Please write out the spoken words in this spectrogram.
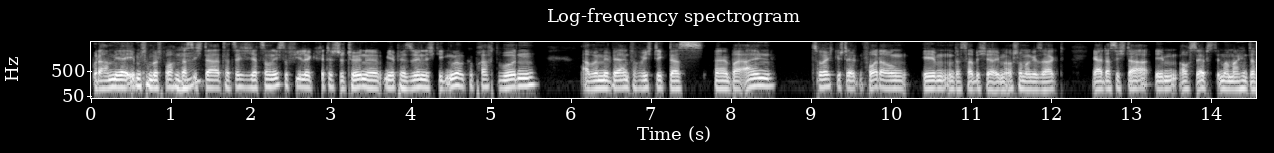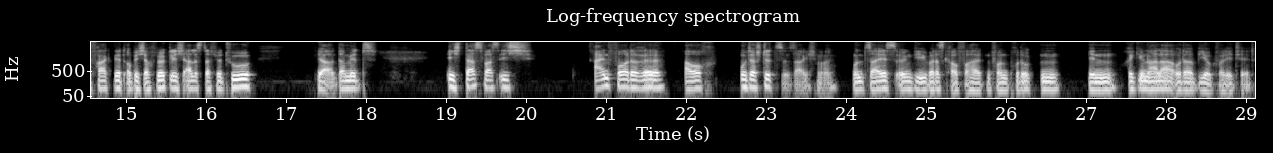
oder haben wir ja eben schon besprochen, mhm. dass ich da tatsächlich jetzt noch nicht so viele kritische Töne mir persönlich gegenübergebracht wurden. Aber mir wäre einfach wichtig, dass äh, bei allen zurechtgestellten Forderungen eben, und das habe ich ja eben auch schon mal gesagt, ja, dass ich da eben auch selbst immer mal hinterfragt wird, ob ich auch wirklich alles dafür tue, ja, damit ich das, was ich einfordere, auch unterstütze, sage ich mal. Und sei es irgendwie über das Kaufverhalten von Produkten in regionaler oder Bioqualität.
